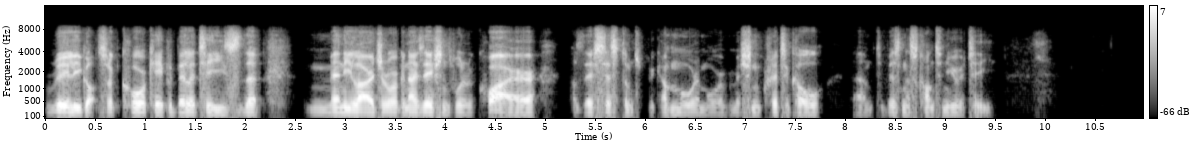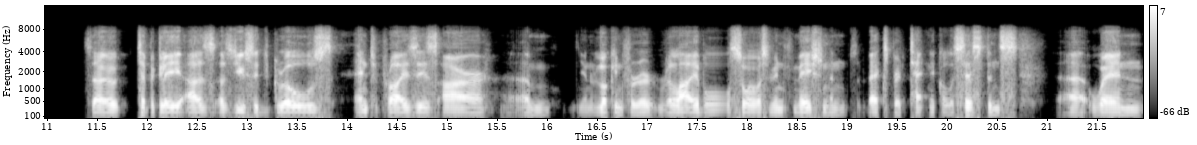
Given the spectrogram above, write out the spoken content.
really got sort of core capabilities that many larger organizations will require as their systems become more and more mission critical um, to business continuity. So typically as, as usage grows, enterprises are um, you know, looking for a reliable source of information and expert technical assistance uh, when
